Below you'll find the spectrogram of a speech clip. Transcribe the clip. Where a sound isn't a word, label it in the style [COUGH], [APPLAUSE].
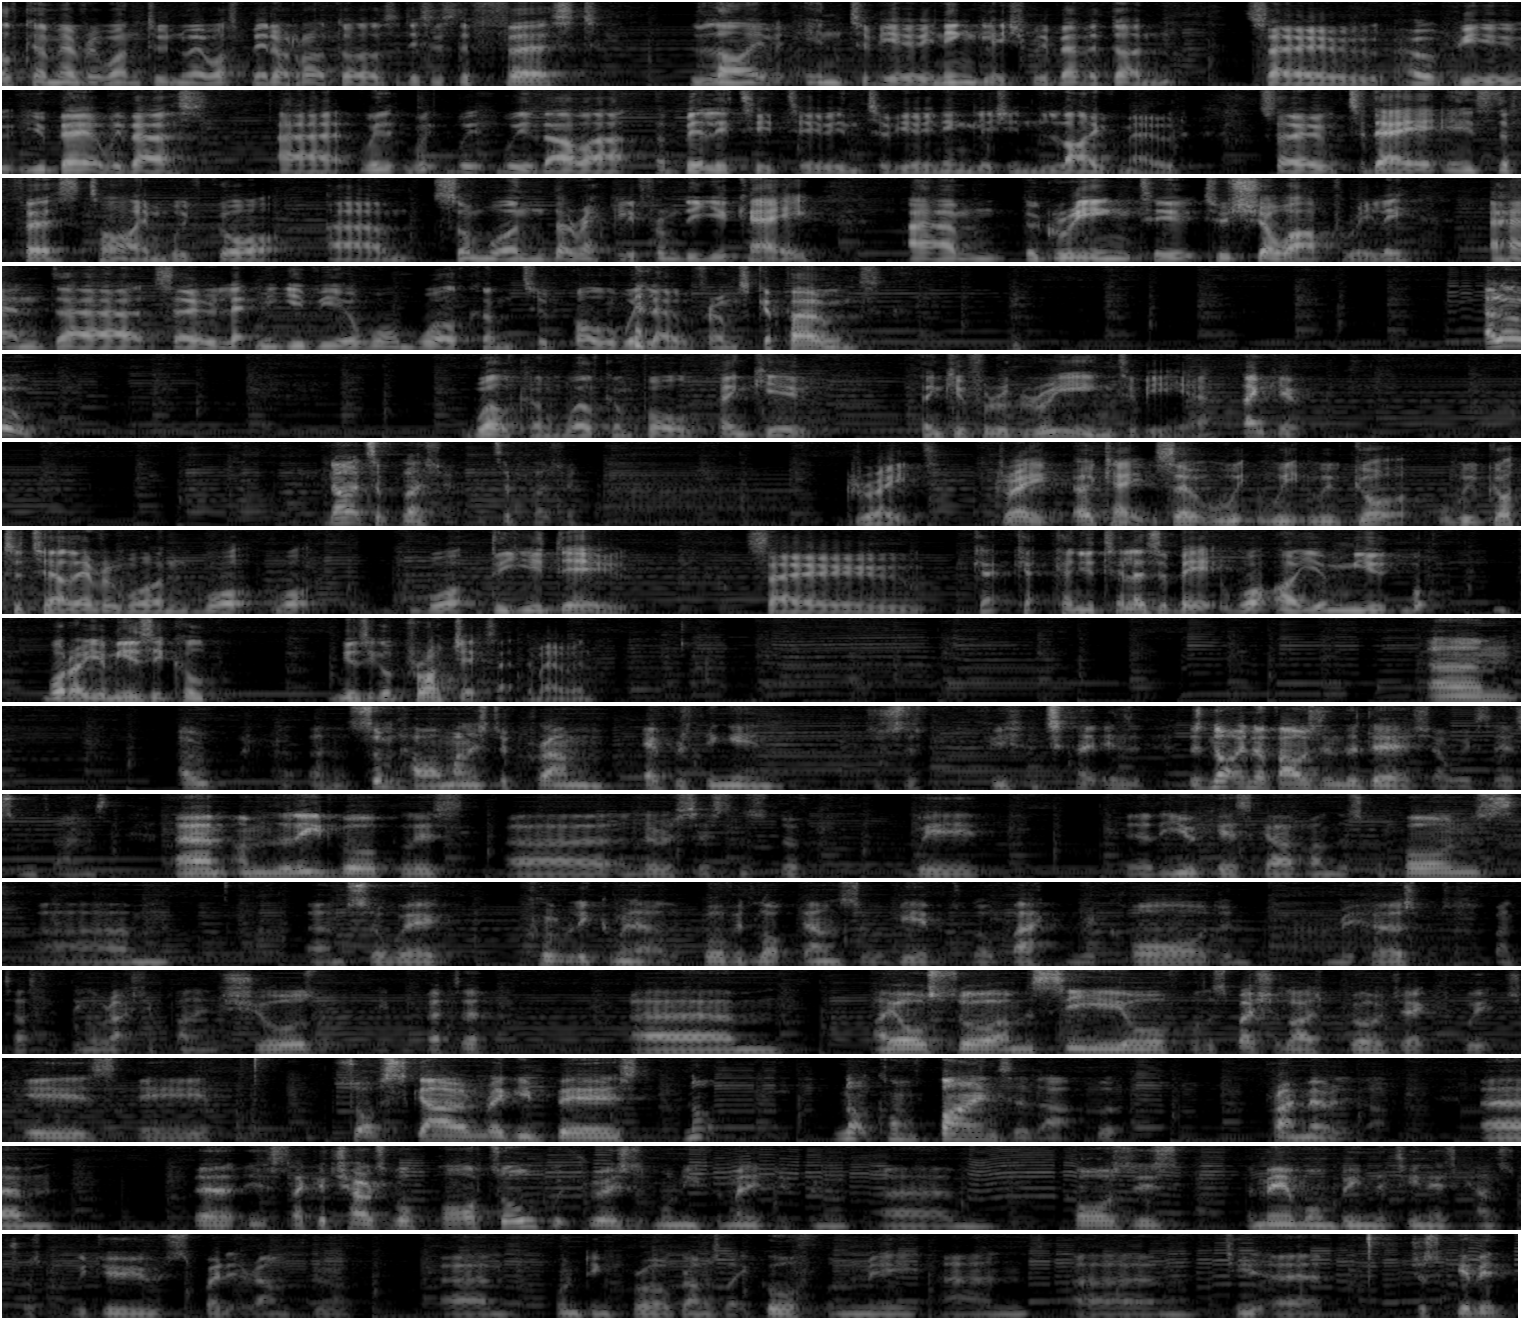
Welcome everyone to Nuevos Pero Rotos. This is the first live interview in English we've ever done. So, hope you you bear with us uh, with, with with our ability to interview in English in live mode. So, today is the first time we've got um, someone directly from the UK um, agreeing to to show up, really. And uh, so, let me give you a warm welcome to Paul Willow from Scapones. Hello. Welcome, welcome, Paul. Thank you. Thank you for agreeing to be here. Thank you. No, it's a pleasure. It's a pleasure. Great, Great. Okay, so we, we, we've got we've got to tell everyone what what what do you do. So can, can you tell us a bit what are your mu- what, what are your musical musical projects at the moment? Um, I, uh, somehow I managed to cram everything in just a few. [LAUGHS] there's not enough hours in the day, shall we say? Sometimes um, I'm the lead vocalist uh, and lyricist and stuff with uh, the UK ska band the Scapones. Um, um, so we're currently coming out of the COVID lockdown, so we'll be able to go back and record and, and rehearse, which is a fantastic thing. We're actually planning shows, which is even better. Um, I also am the CEO for the Specialized Project, which is a sort of ska and reggae based, not not confined to that, but primarily that. Um, uh, it's like a charitable portal which raises money for many different um, causes. The main one being the Teenage Cancer Trust, but we do spread it around through um, funding programs like GoFundMe and um, um, Just Giving.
